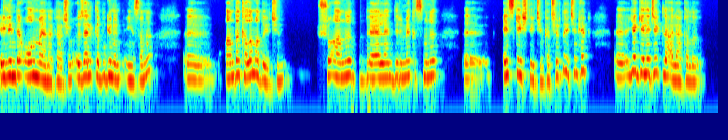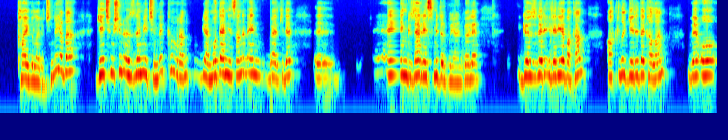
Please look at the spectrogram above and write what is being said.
elinde olmayana karşı özellikle bugünün insanı e, anda kalamadığı için şu anı değerlendirme kısmını e, es geçtiği için, kaçırdığı için hep e, ya gelecekle alakalı kaygılar içinde ya da geçmişin özlemi içinde kıvranıp yani modern insanın en belki de e, en güzel resmidir bu yani böyle gözleri ileriye bakan, aklı geride kalan ve o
